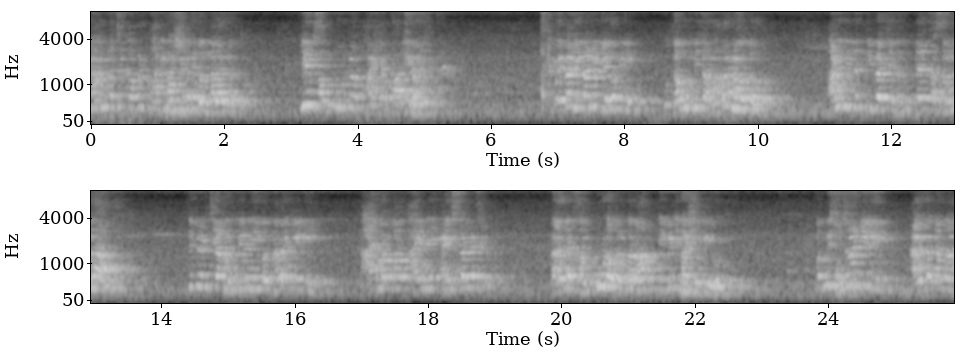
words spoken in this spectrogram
लांब लचक आपण पाली भाषेमध्ये वंदना करतो ही संपूर्ण भाषा एका ठिकाणी गेलो मी उद्धव बुद्धामूर्तीचं अनावरण होतं आणि तिथे तिबेटचे भंतेचा संघ आला तिबेटच्या भंतेने वंदना केली. काय म्हटलं काय नाही काहीच कळलं नाही. कारण त्या संपूर्ण वंदना तिबेटी भाषेत केली होती. मग मी सूचना केली आयोजकांना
